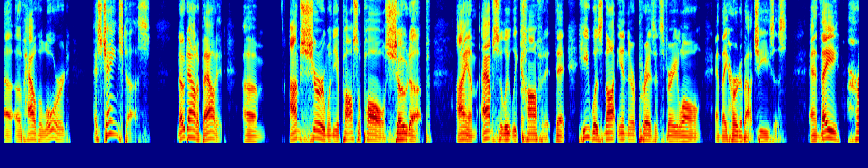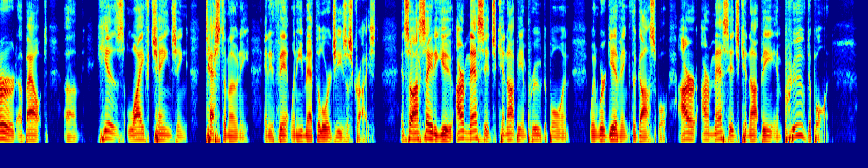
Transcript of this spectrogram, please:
uh, of how the Lord has changed us. No doubt about it. Um, I'm sure when the Apostle Paul showed up, I am absolutely confident that he was not in their presence very long and they heard about Jesus. And they heard about um, his life changing testimony and event when he met the Lord Jesus Christ. And so I say to you, our message cannot be improved upon when we're giving the gospel. Our our message cannot be improved upon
